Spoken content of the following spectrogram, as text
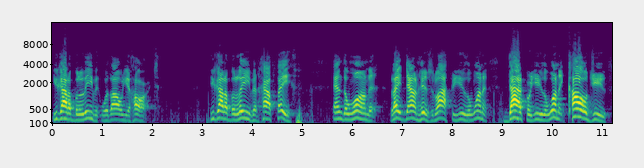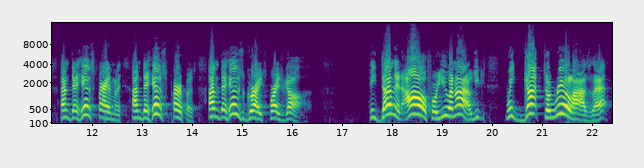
You got to believe it with all your heart. You got to believe and have faith in the one that laid down his life for you, the one that died for you, the one that called you unto his family, unto his purpose, unto his grace, praise God. He done it all for you and I. You, we got to realize that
